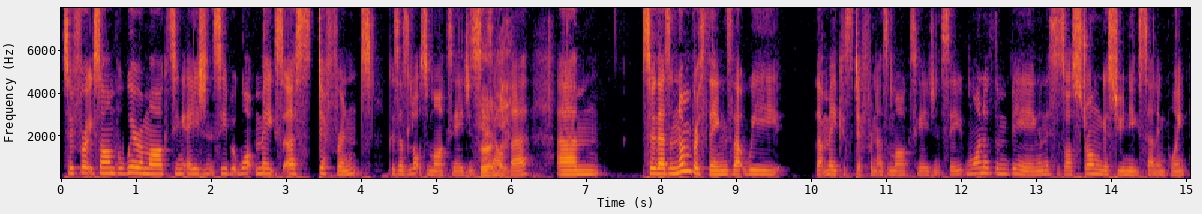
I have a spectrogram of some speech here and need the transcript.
So, for example, we're a marketing agency, but what makes us different, because there's lots of marketing agencies Certainly. out there. Um, so, there's a number of things that we that make us different as a marketing agency. One of them being, and this is our strongest unique selling point,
